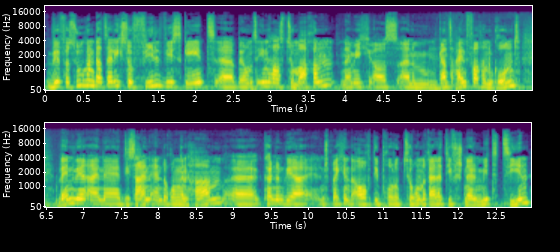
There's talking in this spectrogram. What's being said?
Wir versuchen tatsächlich so viel wie es geht äh, bei uns in-house zu machen, nämlich aus einem ganz einfachen Grund. Wenn wir eine Designänderungen haben, äh, können wir entsprechend auch die Produktion relativ schnell mitziehen.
